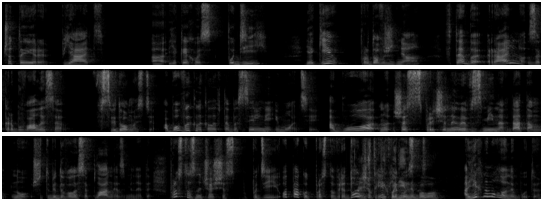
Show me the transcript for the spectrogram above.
4-5 якихось подій, які впродовж дня в тебе реально закарбувалися в свідомості, або викликали в тебе сильні емоції, або ну, щось спричинили в змінах, да, там, ну, що тобі довелося плани змінити. Просто значущі події. От так, от просто в рядочок. таких їх подій якось не було. а їх не могло не бути.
